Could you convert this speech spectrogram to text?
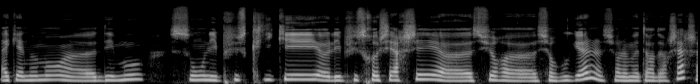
à quel moment euh, des mots sont les plus cliqués, les plus recherchés sur sur Google, sur le moteur de recherche.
